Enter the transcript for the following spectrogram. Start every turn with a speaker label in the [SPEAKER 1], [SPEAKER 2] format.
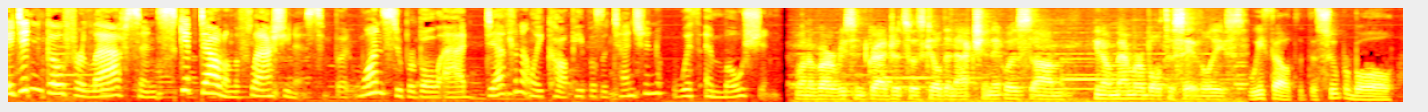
[SPEAKER 1] It didn't go for laughs and skipped out on the flashiness, but one Super Bowl ad definitely caught people's attention with emotion.
[SPEAKER 2] One of our recent graduates was killed in action. It was, um, you know, memorable to say the least.
[SPEAKER 3] We felt that the Super Bowl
